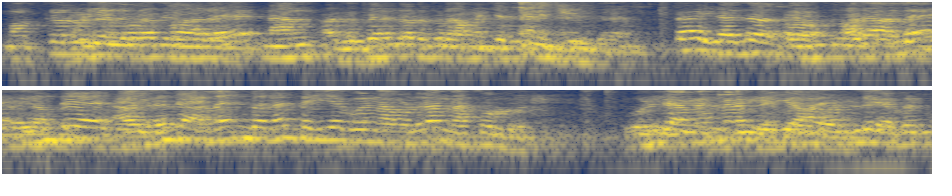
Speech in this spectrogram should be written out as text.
மக்களுடைய உறப்பால நான் பெருந்தோட்டத்துறை அமைச்சர் அதால இந்த அமெண்ட்மெண்ட் செய்ய வேண்டாம்னு தான் நான் சொல்றேன். உள்ள அவன் அவன்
